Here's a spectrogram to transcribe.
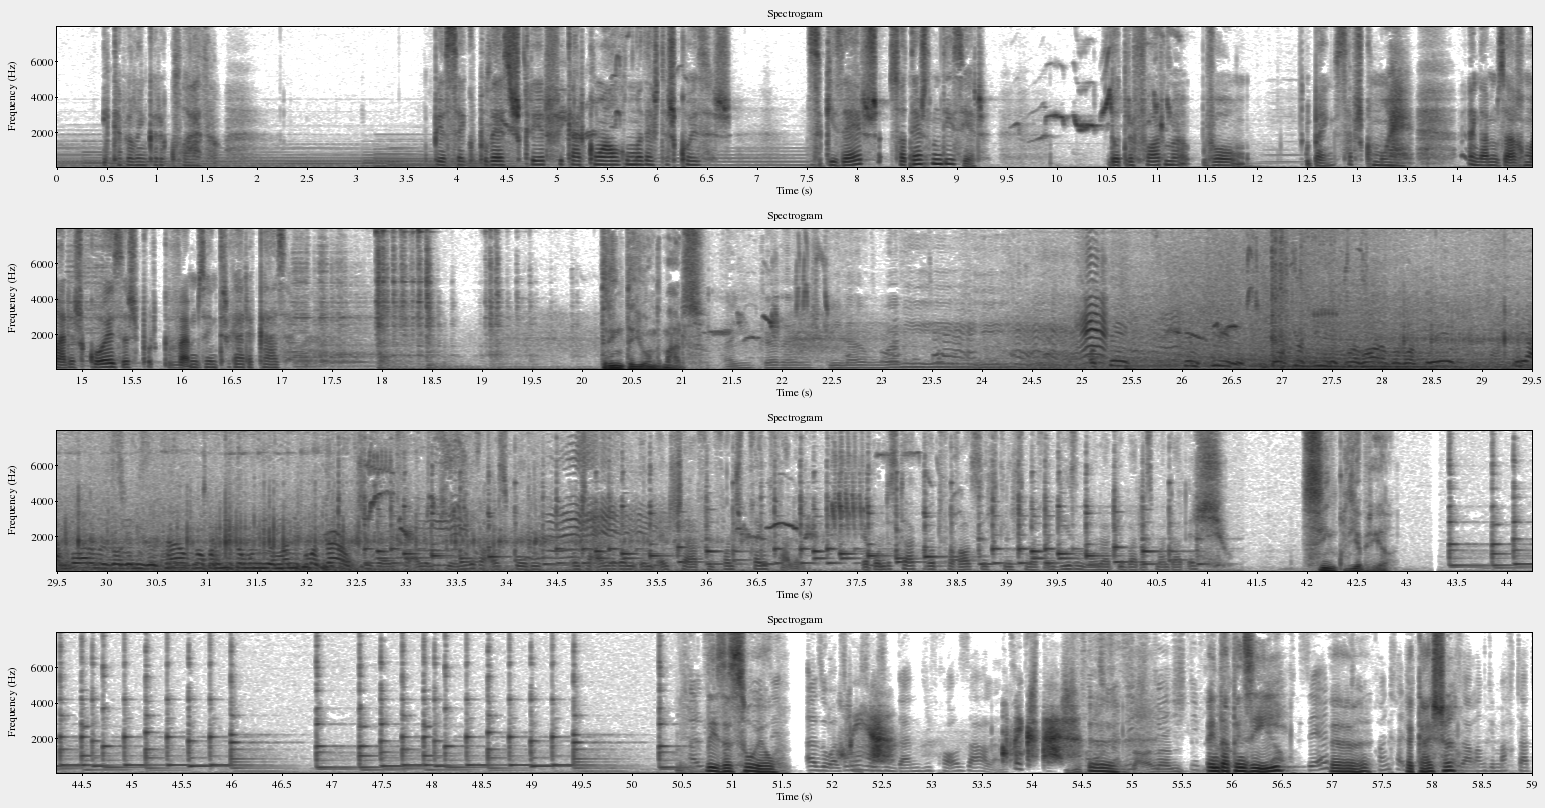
e cabelo encaracolado. Pensei que pudesses querer ficar com alguma destas coisas. Se quiseres, só tens de me dizer. De outra forma, vou. Bem, sabes como é? Andamos a arrumar as coisas porque vamos entregar a casa. 31 de março. Vocês temos que ir, então os seus filhos colaboram com vocês, criar formas de organização que não permitam manipulação. sollen vor allem Pioniere ausbilden, unter anderem im Entschärfen von Sprengfallen. Der Bundestag wird voraussichtlich noch in diesem Monat über das Mandat entschieden. 5 de abril. Lisa, sou eu. Lia, como é que estás? Eh, ainda tens aí? Eh, a caixa?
